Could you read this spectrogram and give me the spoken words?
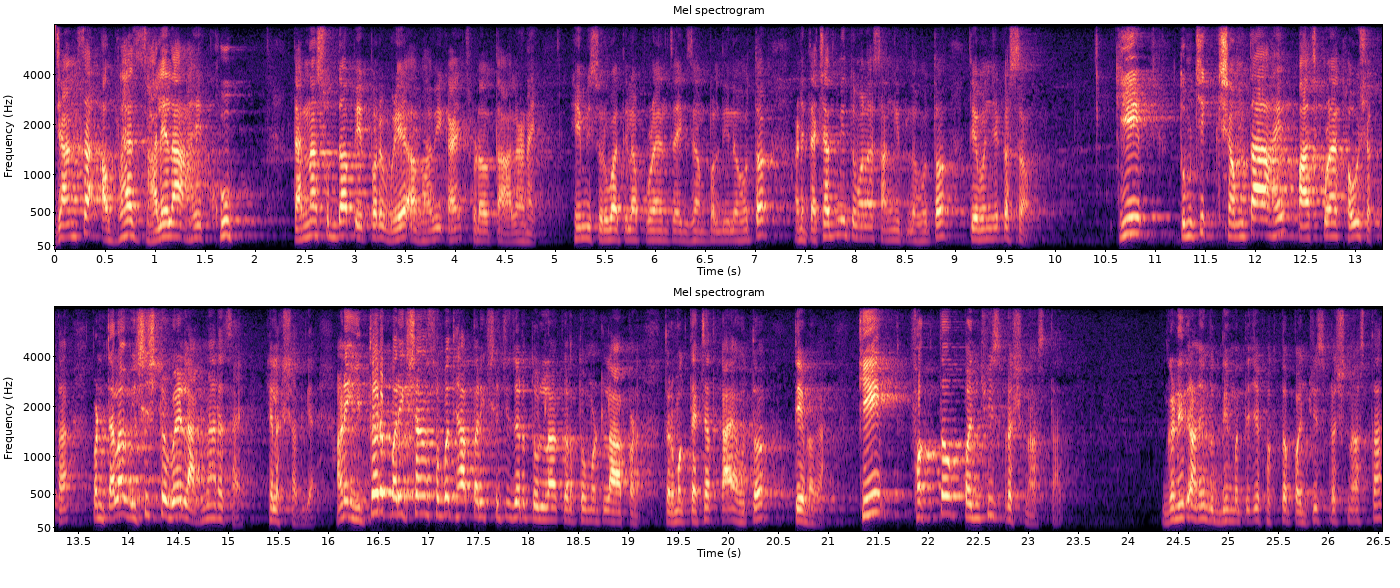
ज्यांचा अभ्यास झालेला आहे खूप त्यांना सुद्धा पेपर वेळेअभावी काय सोडवता आला नाही. हे मी सुरुवातीला पोळ्यांचं एक्झाम्पल दिलं होतं आणि त्याच्यात मी तुम्हाला सांगितलं होतं ते म्हणजे कसं? की तुमची क्षमता आहे पाच पोळ्या खाऊ शकता पण त्याला विशिष्ट वेळ लागणारच आहे हे लक्षात घ्या. आणि इतर परीक्षांसोबत ह्या परीक्षेची जर तुलना करतो म्हटलं आपण तर मग त्याच्यात काय होतं? ते बघा की फक्त पंचवीस प्रश्न असतात. गणित आणि बुद्धिमत्तेचे फक्त पंचवीस प्रश्न असतात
